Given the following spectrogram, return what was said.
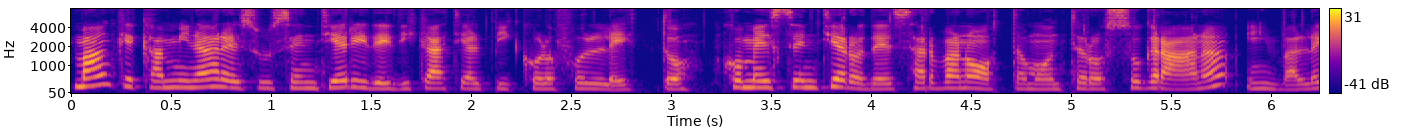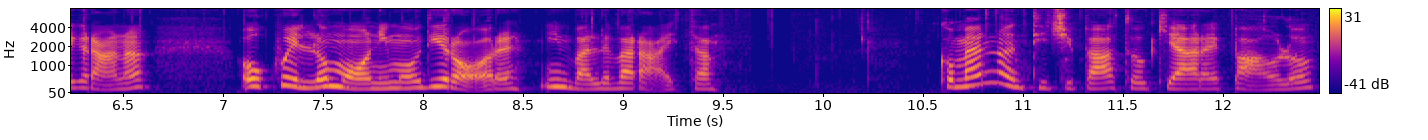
ma anche camminare su sentieri dedicati al piccolo folletto, come il sentiero del Sarvanotta Monterosso Grana, in Valle Grana, o quello omonimo di Rore, in Valle Varaita. Come hanno anticipato Chiara e Paolo,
